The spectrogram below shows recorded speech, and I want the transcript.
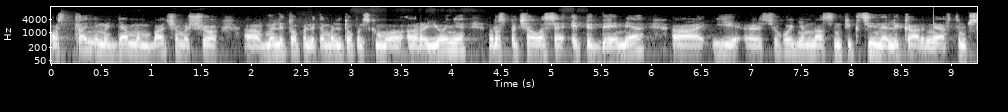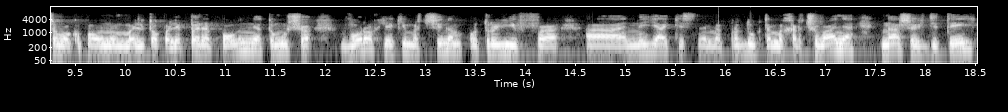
Останніми днями ми бачимо, що в Мелітополі та Мелітопольському районі розпочалася епідемія. І е, сьогодні в нас інфекційна лікарня в тимчасово окупованому Мелітополі переповнення, тому що ворог якимось чином отруїв е, неякісними продуктами харчування наших дітей,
